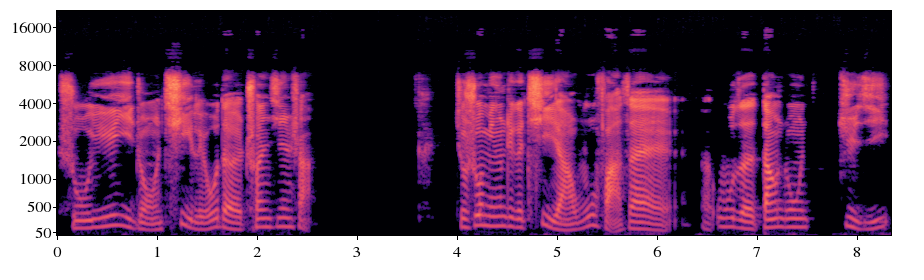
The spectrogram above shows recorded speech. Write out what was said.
属于一种气流的穿心煞，就说明这个气啊无法在呃屋子当中聚集。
